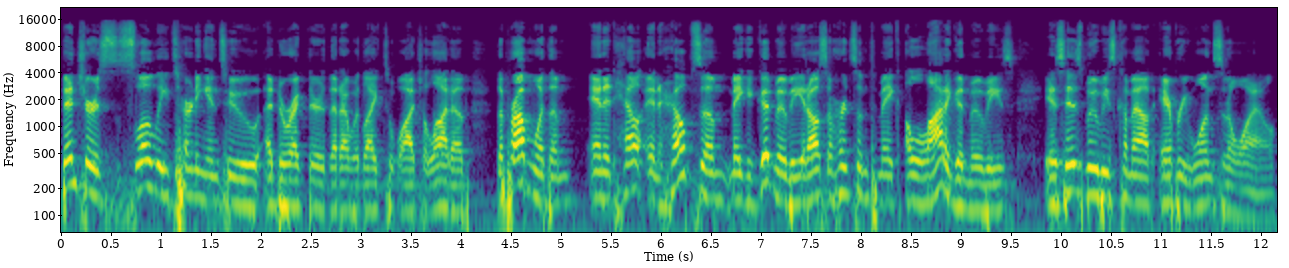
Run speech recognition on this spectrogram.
Fincher is slowly turning into a director that I would like to watch a lot of. The problem with him, and it hel- it helps him make a good movie. It also hurts him to make a lot of good movies. Is his movies come out every once in a while.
